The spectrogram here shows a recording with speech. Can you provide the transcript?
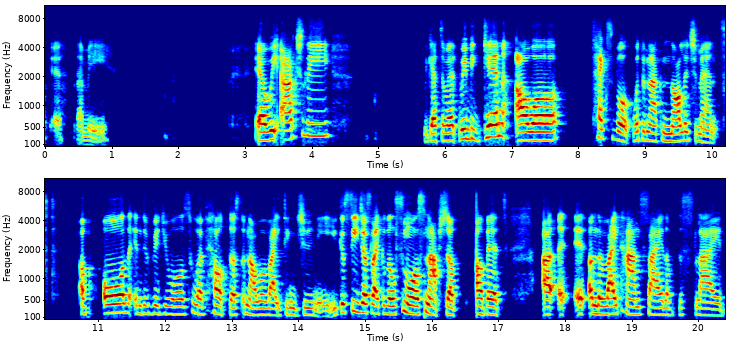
okay, let me yeah, we actually we get to it. We begin our textbook with an acknowledgement of all the individuals who have helped us in our writing journey. You can see just like a little small snapshot of it, uh, it on the right hand side of the slide.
